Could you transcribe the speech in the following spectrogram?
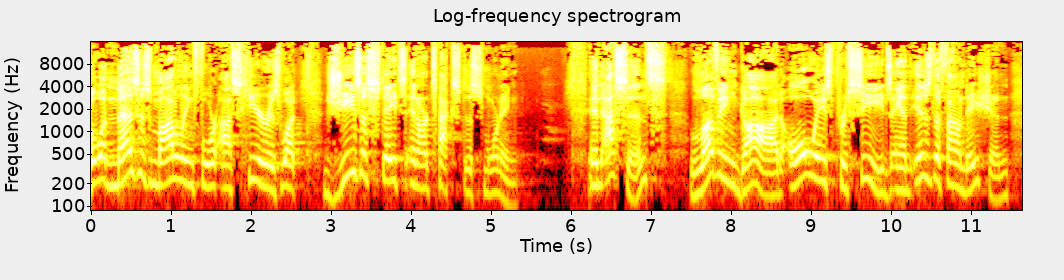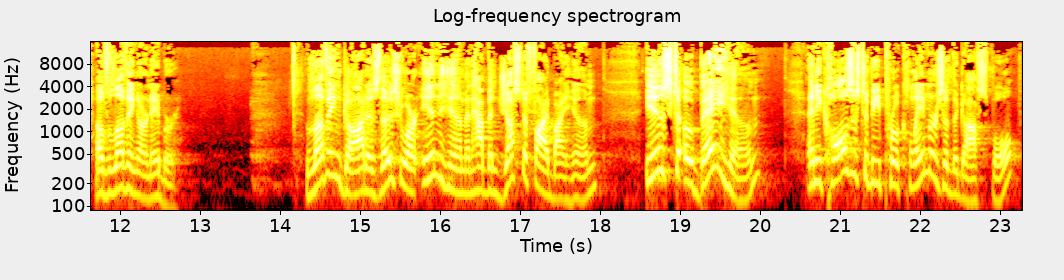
But what Mez is modeling for us here is what Jesus states in our text this morning. In essence, loving God always precedes and is the foundation of loving our neighbor. Loving God as those who are in Him and have been justified by Him is to obey Him, and He calls us to be proclaimers of the gospel,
